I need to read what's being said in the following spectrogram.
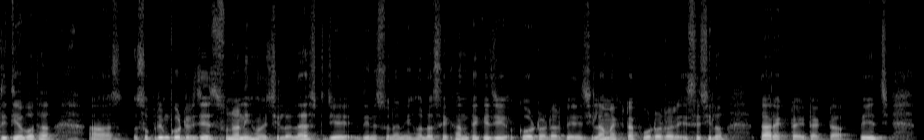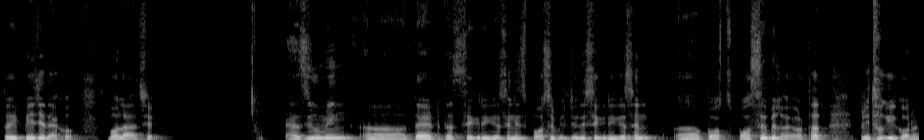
দ্বিতীয় কথা সুপ্রিম কোর্টের যে শুনানি হয়েছিল লাস্ট যে দিন শুনানি হলো, সেখান থেকে যে কোর্ট অর্ডার পেয়েছিলাম, একটা কোর্ট অর্ডার এসেছিল, তার একটা, এটা একটা পেজ তো এই পেজে দেখো, বলা আছে assuming that the segregation is possible যদি সেগ্রিগেশন পসিবল হয়, অর্থাৎ পৃথকীকরণ,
